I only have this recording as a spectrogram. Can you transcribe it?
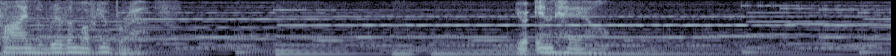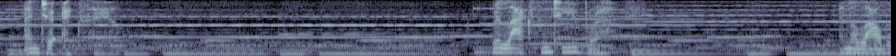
Find the rhythm of your breath. Your inhale and your exhale. Relax into your breath and allow the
